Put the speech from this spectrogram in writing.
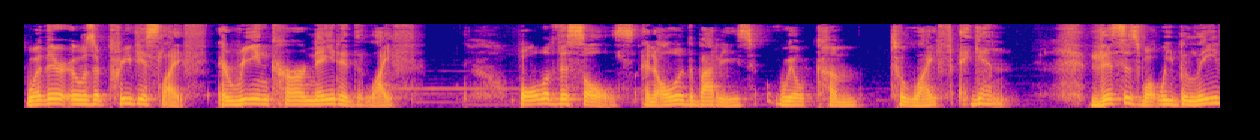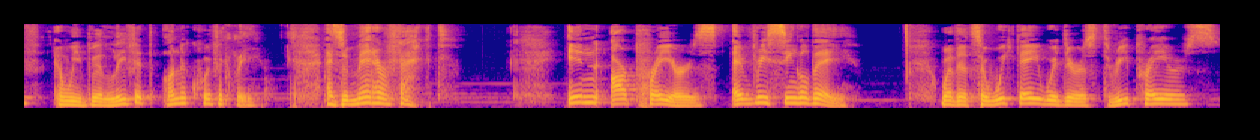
whether it was a previous life, a reincarnated life, all of the souls and all of the bodies will come to life again. This is what we believe, and we believe it unequivocally. As a matter of fact, in our prayers every single day, whether it's a weekday where there's three prayers,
